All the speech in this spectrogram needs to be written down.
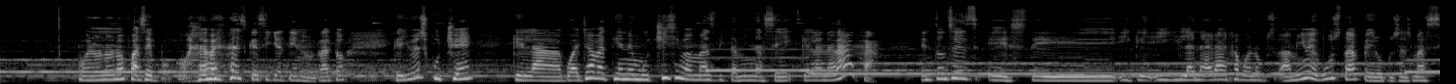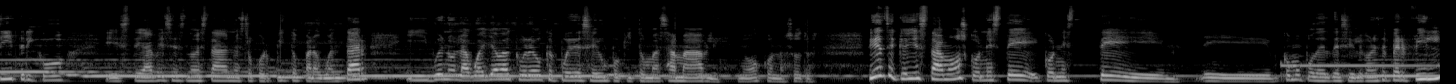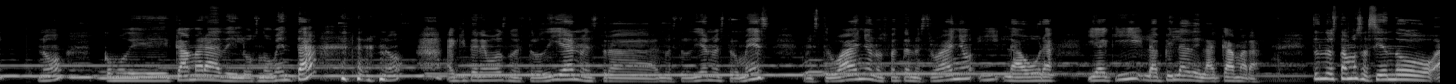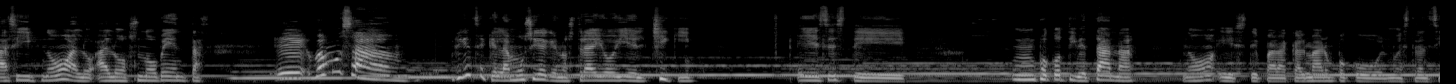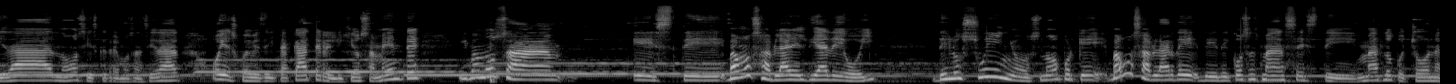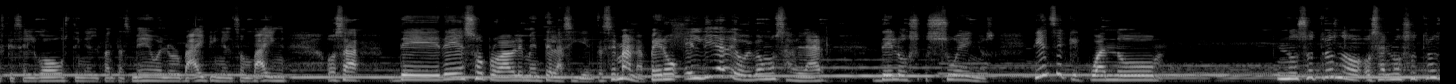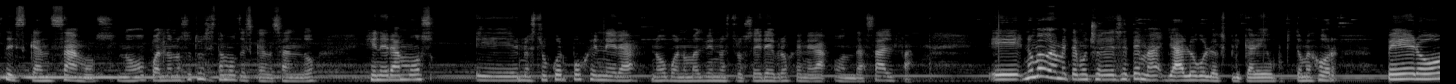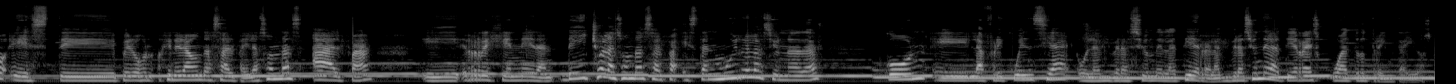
bueno, no, no fue hace poco, la verdad es que sí ya tiene un rato, que yo escuché que la guayaba tiene muchísima más vitamina C que la naranja. Entonces, este, y que, y la naranja, bueno, pues a mí me gusta, pero pues es más cítrico, este, a veces no está nuestro cuerpito para aguantar, y bueno, la guayaba creo que puede ser un poquito más amable, ¿no? Con nosotros. Fíjense que hoy estamos con este, con este, eh, ¿cómo poder decirle? Con este perfil ¿no? Como de cámara de los 90, ¿no? Aquí tenemos nuestro día, nuestra, nuestro día, nuestro mes, nuestro año, nos falta nuestro año y la hora. Y aquí la pila de la cámara. Entonces lo estamos haciendo así, ¿no? A, los 90. Eh, vamos a... Fíjense que la música que nos trae hoy el Chiqui es este... un poco tibetana ¿no? Este, para calmar un poco nuestra ansiedad, ¿no? Si es que tenemos ansiedad. Hoy es jueves de Itacate, religiosamente. Y vamos a, este, vamos a hablar el día de hoy de los sueños, ¿no? Porque vamos a hablar de, de, cosas más, este, más locochonas, que es el ghosting, el fantasmeo, el orbiting, el zombieing. O sea, de, de eso probablemente la siguiente semana. Pero el día de hoy vamos a hablar de los sueños. Fíjense que cuando nosotros no, o sea, nosotros descansamos, ¿no? Cuando nosotros estamos descansando, generamos, eh, nuestro cuerpo genera, ¿no? Bueno, más bien nuestro cerebro genera ondas alfa. Eh, no me voy a meter mucho de ese tema, ya luego lo explicaré un poquito mejor, pero este, pero genera ondas alfa y las ondas alfa eh, regeneran. De hecho, las ondas alfa están muy relacionadas con eh, la frecuencia o la vibración de la Tierra. La vibración de la Tierra es 432.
